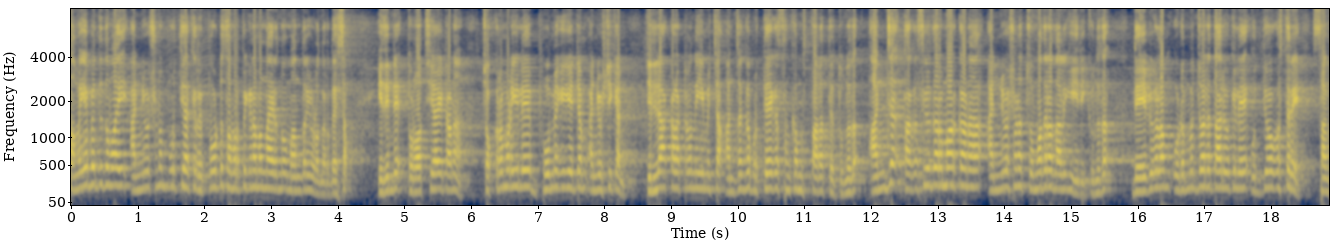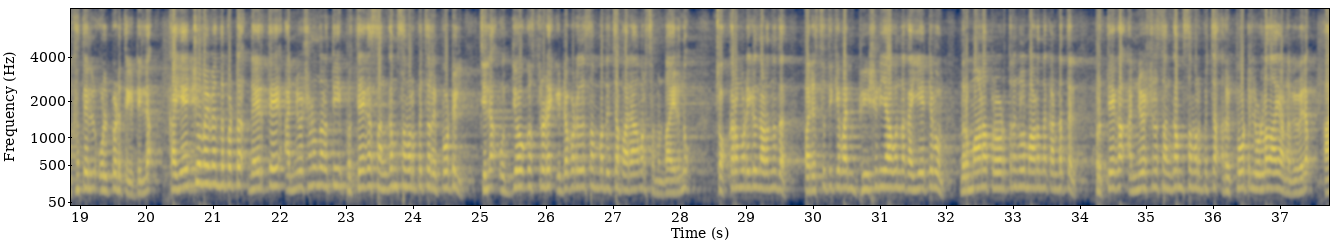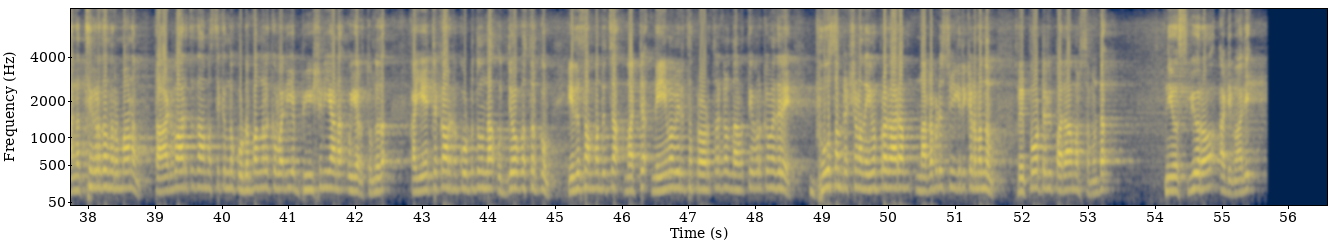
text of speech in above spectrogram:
സമയബന്ധിതമായി അന്വേഷണം പൂർത്തിയാക്കി റിപ്പോർട്ട് സമർപ്പിക്കണമെന്നായിരുന്നു മന്ത്രിയുടെ നിർദ്ദേശം. ഇതിന്റെ തുടർച്ചയായിട്ടാണ് ചൊക്രമുടിയിലെ കയ്യേറ്റം അന്വേഷിക്കാൻ ജില്ലാ കളക്ടർ നിയമിച്ച അഞ്ചംഗ പ്രത്യേക സംഘം സ്ഥലത്തെത്തുന്നത്. അഞ്ച് തഹസീൽദാർമാർക്കാണ് അന്വേഷണ ചുമതല നൽകിയിരിക്കുന്നത്. ദേവികുളം ഉടുമ്പൻചോല താലൂക്കിലെ ഉദ്യോഗസ്ഥരെ സംഘത്തിൽ ഉൾപ്പെടുത്തിയിട്ടില്ല. കയ്യേറ്റവുമായി ബന്ധപ്പെട്ട് നേരത്തെ അന്വേഷണം നടത്തി പ്രത്യേക സംഘം സമർപ്പിച്ച റിപ്പോർട്ടിൽ ചില ഉദ്യോഗസ്ഥരുടെ ഇടപെടൽ സംബന്ധിച്ച പരാമർശമുണ്ടായിരുന്നു. ചൊക്രമുടിയിൽ നടന്നത് പരിസ്ഥിതിക്ക് വൻ ഭീഷണിയാകുന്ന കയ്യേറ്റവും നിർമ്മാണ പ്രവർത്തനങ്ങളുമാണെന്ന കണ്ടെത്തൽ പ്രത്യേക അന്വേഷണ സംഘം സമർപ്പിച്ച റിപ്പോർട്ടിലുള്ളതായാണ് വിവരം. അനധികൃത നിർമ്മാണം താഴ്വാരത്ത് താമസിക്കുന്ന കുടുംബങ്ങൾക്ക് വലിയ ഭീഷണിയാണ് ഉയർത്തുന്നത്. കയ്യേറ്റക്കാർക്ക് കൂട്ടുനിന്ന ഉദ്യോഗസ്ഥർക്കും ഇത് സംബന്ധിച്ച മറ്റ് നിയമവിരുദ്ധ പ്രവർത്തനങ്ങൾ നടത്തിയവർക്കുമെതിരെ ഭൂസംരക്ഷണ നിയമപ്രകാരം നടപടി സ്വീകരിക്കണമെന്നും റിപ്പോർട്ടിൽ പരാമർശമുണ്ട്. News bureau Adimali.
